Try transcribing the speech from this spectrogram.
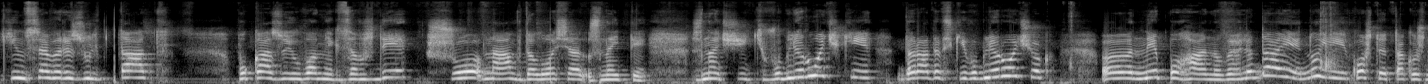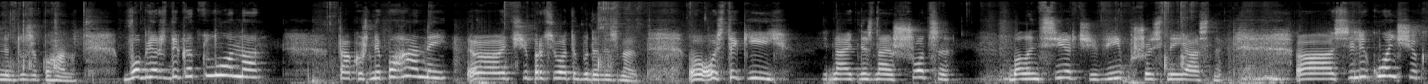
Кінцевий результат. Показую вам, як завжди, що нам вдалося знайти. Значить, воблерочки, дорадовський воблерочок е, непогано виглядає, ну і коштує також не дуже погано. Воблер з декатлона також непоганий. Е, чи працювати буде, не знаю. Е, ось такий, навіть не знаю, що це. Балансір чи віп, щось неясне. А, силікончик,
